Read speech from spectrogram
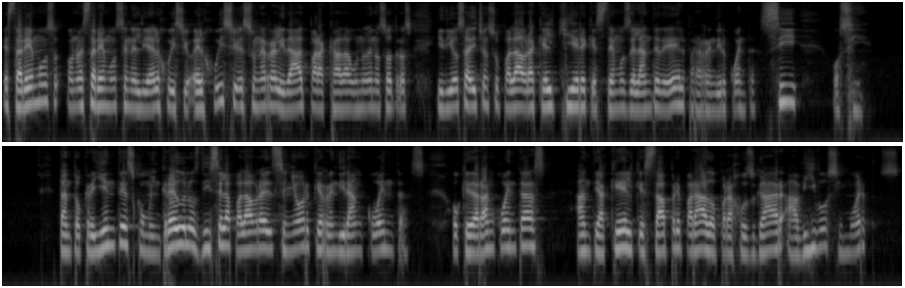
estaremos o no estaremos en el día del juicio. El juicio es una realidad para cada uno de nosotros y Dios ha dicho en su palabra que Él quiere que estemos delante de Él para rendir cuentas, sí o sí. Tanto creyentes como incrédulos dice la palabra del Señor que rendirán cuentas o que darán cuentas ante aquel que está preparado para juzgar a vivos y muertos.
